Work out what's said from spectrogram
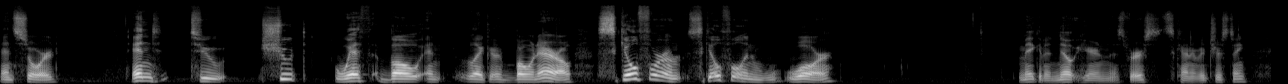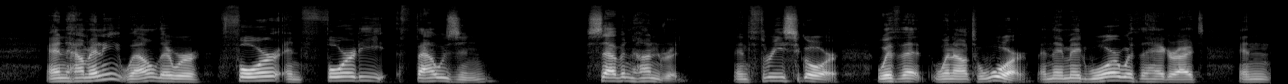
and sword. And to shoot with bow and like a bow and arrow, skillful skillful in war. Making a note here in this verse, it's kind of interesting. And how many? Well, there were four and forty thousand seven hundred and three score with that went out to war, and they made war with the Hagarites and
